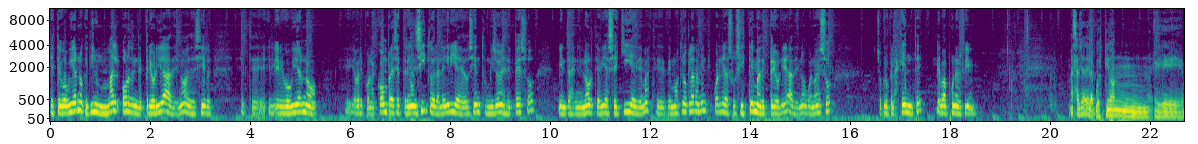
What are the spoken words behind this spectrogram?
este gobierno que tiene un mal orden de prioridades, ¿no? Es decir, este, el, gobierno, eh, a ver, con la compra de ese trencito de la alegría de 200 millones de pesos, mientras en el norte había sequía y demás, te demostró claramente cuál era su sistema de prioridades, ¿no? Bueno, eso yo creo que la gente le va a poner fin. Más allá de la cuestión eh,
